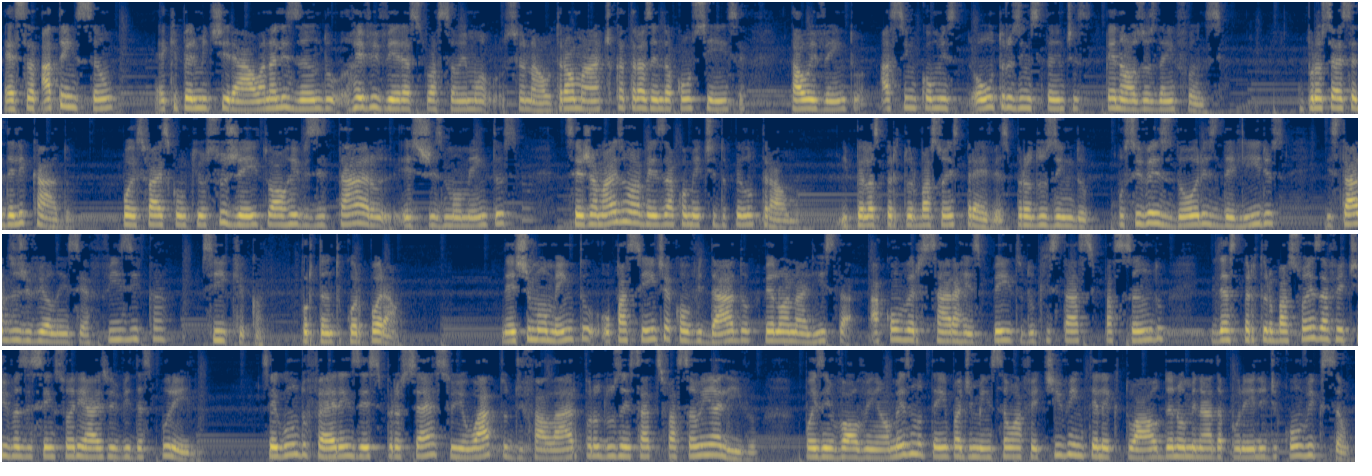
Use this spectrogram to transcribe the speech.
Essa atenção é que permitirá ao analisando reviver a situação emocional traumática, trazendo à consciência tal evento, assim como outros instantes penosos da infância. O processo é delicado, pois faz com que o sujeito, ao revisitar estes momentos, seja mais uma vez acometido pelo trauma e pelas perturbações prévias, produzindo possíveis dores, delírios, estados de violência física, psíquica, portanto corporal. Neste momento, o paciente é convidado pelo analista a conversar a respeito do que está se passando e das perturbações afetivas e sensoriais vividas por ele. Segundo Ferenc, esse processo e o ato de falar produzem satisfação e alívio, pois envolvem ao mesmo tempo a dimensão afetiva e intelectual denominada por ele de convicção.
